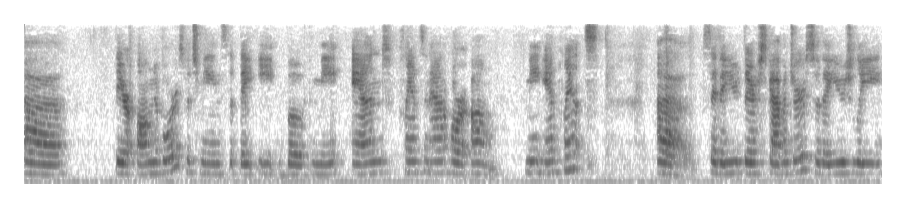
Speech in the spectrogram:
Uh, they are omnivores, which means that they eat both meat and plants and an- or um, meat and plants. Uh, so they they're scavengers, so they usually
